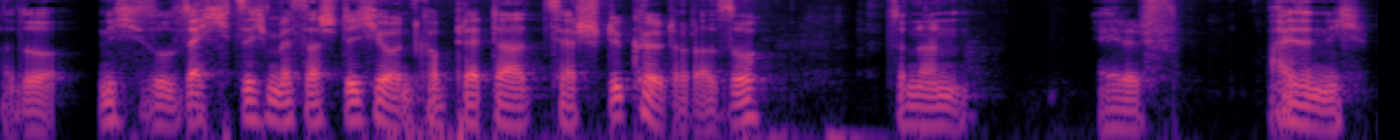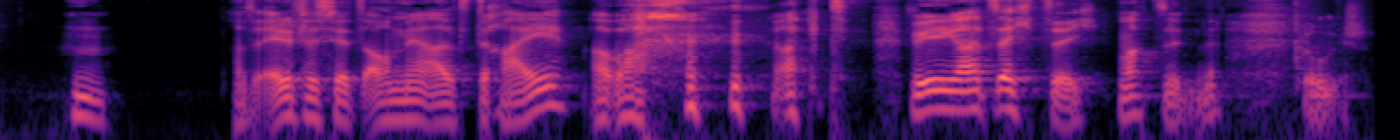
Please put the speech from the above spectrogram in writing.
Also nicht so 60 Messerstiche und komplett da zerstückelt oder so, sondern elf. Weiß ich nicht. Also elf ist jetzt auch mehr als drei, aber halt weniger als 60. Macht Sinn, ne? Logisch.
